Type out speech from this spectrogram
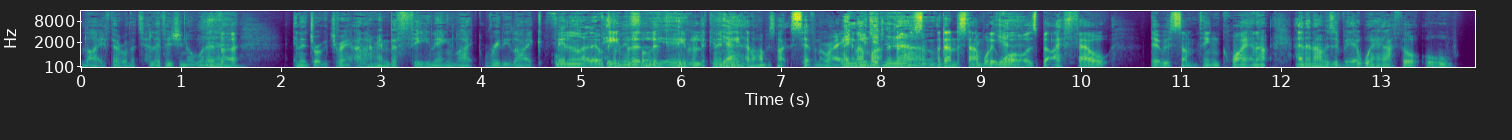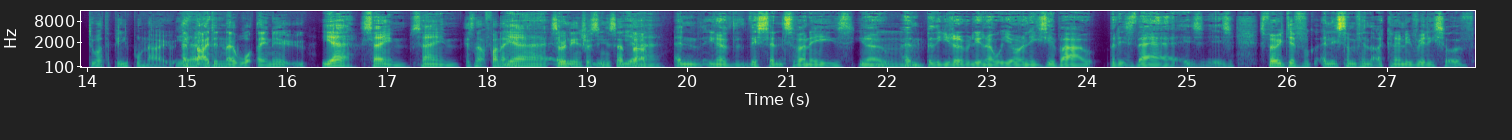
like if they're on the television or whatever. Yeah. In a derogatory and I remember feeling like really like Feeling like they were people are look, people are looking at me, and I was like seven or eight, And you I'm didn't I don't, know. I don't understand what it Yeah. was, but I felt there was something quite, and I, and then I was a bit aware. I thought, oh, do other people know? And- But Yeah. I didn't know what they knew. Yeah, same, same. Isn't that funny? Yeah, it's really and- interesting you said yeah. that. and you know this sense of unease, you know, Mm. and but you don't really know what you're uneasy about, but it's there. It's it's it's very difficult, and it's something that I can only really sort of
